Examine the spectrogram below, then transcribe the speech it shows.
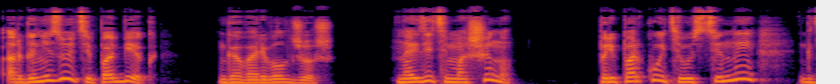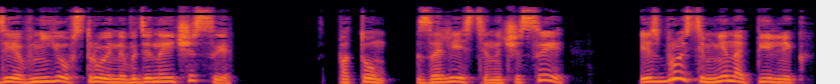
организуйте побег», — говаривал Джош. «Найдите машину, припаркуйте у стены, где в нее встроены водяные часы». Потом залезьте на часы и сбросьте мне напильник,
